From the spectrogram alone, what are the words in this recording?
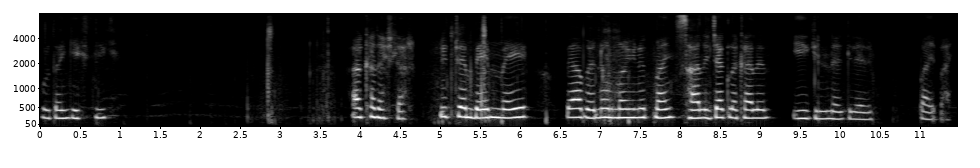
Buradan geçtik. Arkadaşlar lütfen beğenmeyi ve abone olmayı unutmayın. Sağlıcakla kalın. İyi günler dilerim. Bay bay.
